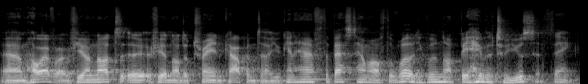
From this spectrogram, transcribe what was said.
Um, however, if you're not uh, if you're not a trained carpenter, you can have the best hammer of the world. You will not be able to use that thing.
